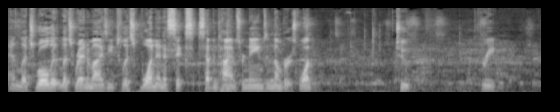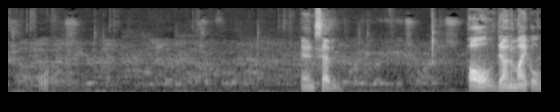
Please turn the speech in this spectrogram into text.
And let's roll it. Let's randomize each list one and a six, seven times for names and numbers. One, two, three, four, and seven. Paul down to Michael,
